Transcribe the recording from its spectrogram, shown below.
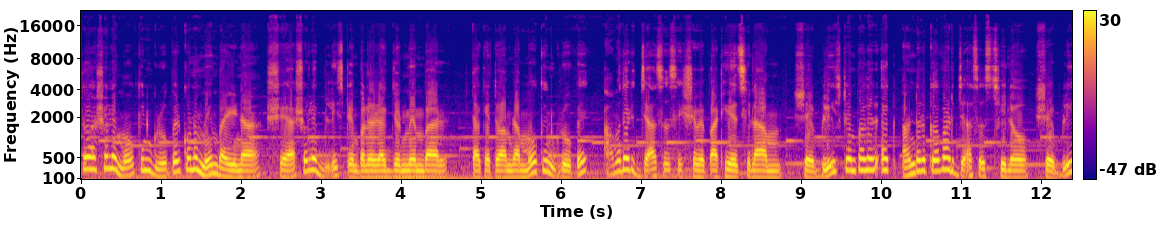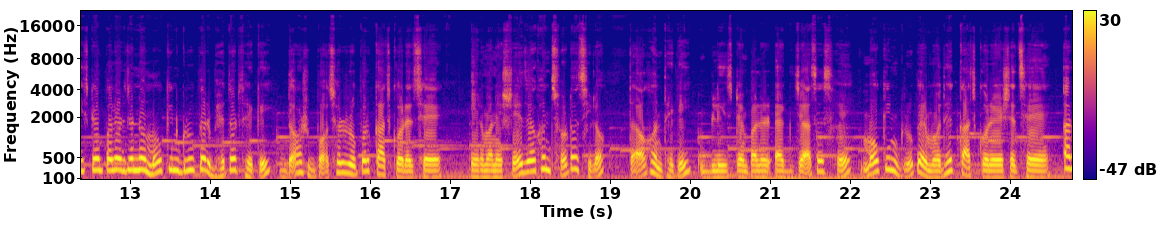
তো আসলে মৌকিন গ্রুপের কোনো মেম্বারই না। সে আসলে ব্লিজ টেম্পলের একজন মেম্বার তাকে তো আমরা মোকিন গ্রুপে আমাদের জাসুস হিসেবে পাঠিয়েছিলাম। সে ব্লিচ টেম্পলের এক আন্ডারকভার জাসুস ছিল। সে ব্লিচ টেম্পলের জন্য মোকিন গ্রুপের ভেতর থেকেই দশ বছরের উপর কাজ করেছে। এর মানে সে যখন ছোট ছিল, তখন থেকেই ব্লিজ টেম্পলের এক জাসুস হয়ে মৌকিন গ্রুপের মধ্যে কাজ করে এসেছে। আর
